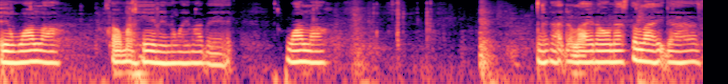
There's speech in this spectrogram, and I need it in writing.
And voila. Oh, my hand in the way, my bad. Voila. I got the light on. That's the light, guys.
